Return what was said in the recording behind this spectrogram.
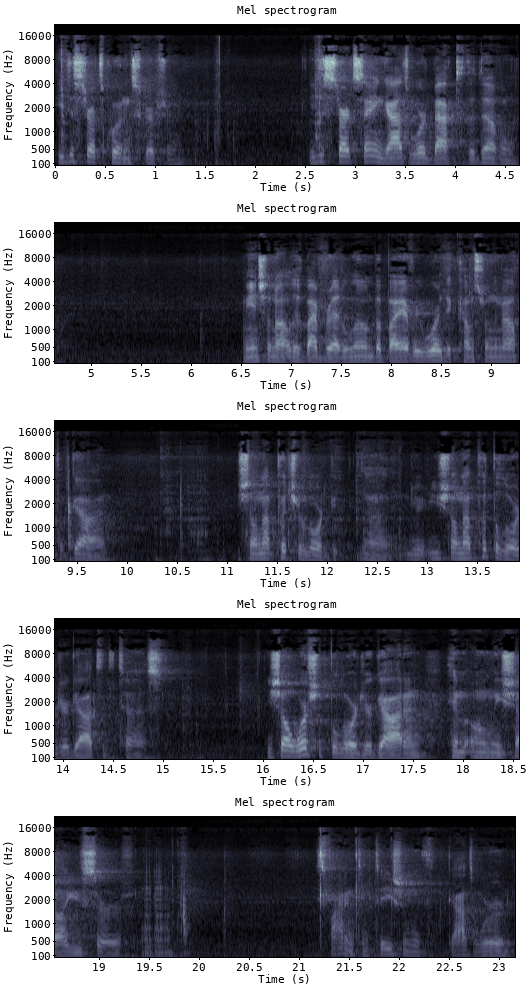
he just starts quoting scripture. He just starts saying God's word back to the devil. Man shall not live by bread alone, but by every word that comes from the mouth of God. You shall not put your Lord, uh, you shall not put the Lord your God to the test. You shall worship the Lord your God, and him only shall you serve. He's fighting temptation with God's word.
